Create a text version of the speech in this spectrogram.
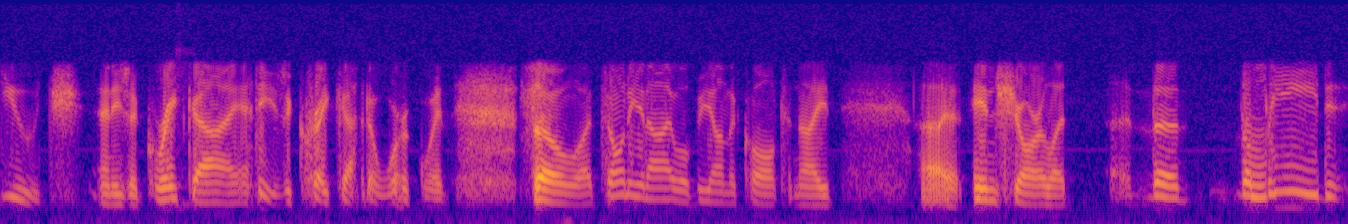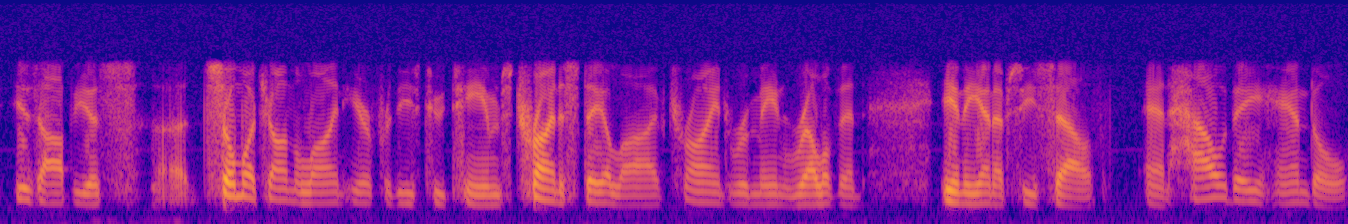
huge, and he's a great guy, and he's a great guy to work with. So uh, Tony and I will be on the call tonight uh, in Charlotte. The the lead is obvious. Uh, so much on the line here for these two teams, trying to stay alive, trying to remain relevant in the NFC South, and how they handle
